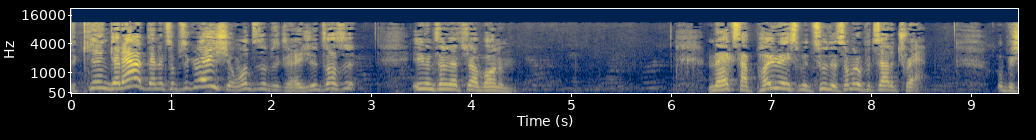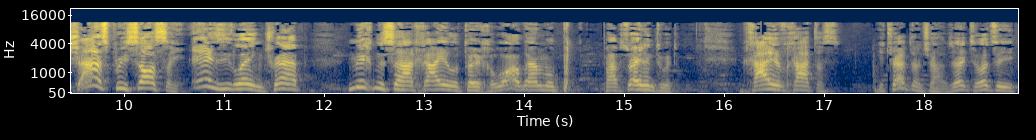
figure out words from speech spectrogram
it can't get out, then it's a psigration. Once it's a psigration, it's also, even something that's rabbanim. Next, a pyres mitzuda, someone who puts out a trap. Ubishas prisasai, as he's laying trap, michnesa hachayel teicha, wild animal pops right into it. Chayev chatas. You're trapped on Shabbos, right? So let's say you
